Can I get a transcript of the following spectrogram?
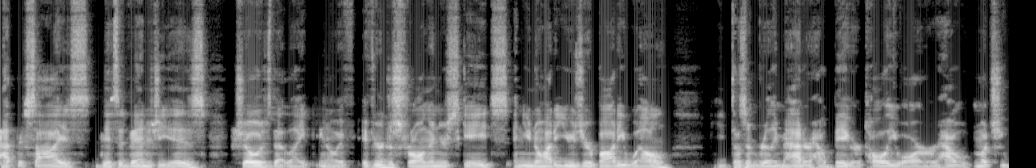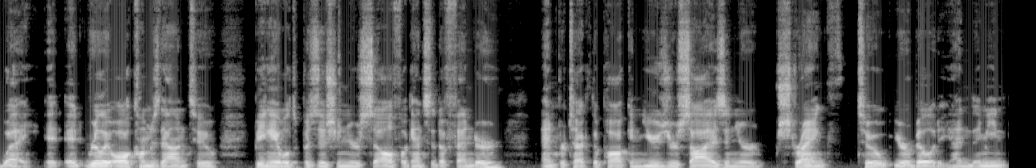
at the size disadvantage he is shows that like, you know, if, if you're just strong on your skates and you know how to use your body well, it doesn't really matter how big or tall you are or how much you weigh. It, it really all comes down to being able to position yourself against a defender and protect the puck and use your size and your strength to your ability. And I mean,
